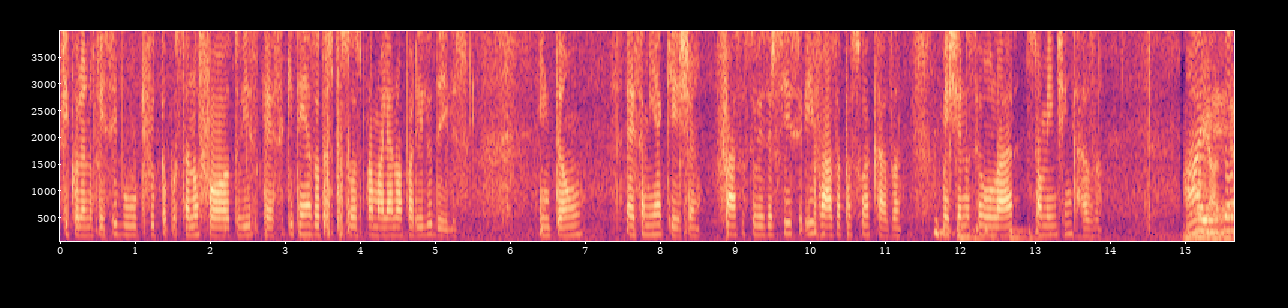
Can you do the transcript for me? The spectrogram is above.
fica olhando no Facebook, fica postando foto e esquece que tem as outras pessoas para malhar no aparelho deles. Então, Essa é a minha queixa. Faça seu exercício e vaza para sua casa. Mexer no celular somente em casa. Ai, eu sou É,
